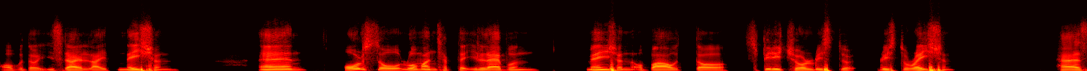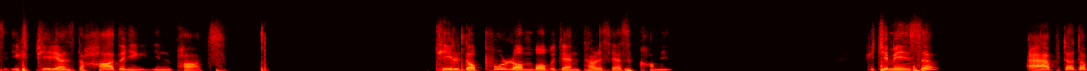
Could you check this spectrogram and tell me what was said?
of the Israelite nation. And also Roman chapter 11 mentioned about the spiritual restor restoration has experienced hardening in parts till the full number of Gentiles has come in. Which means after the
